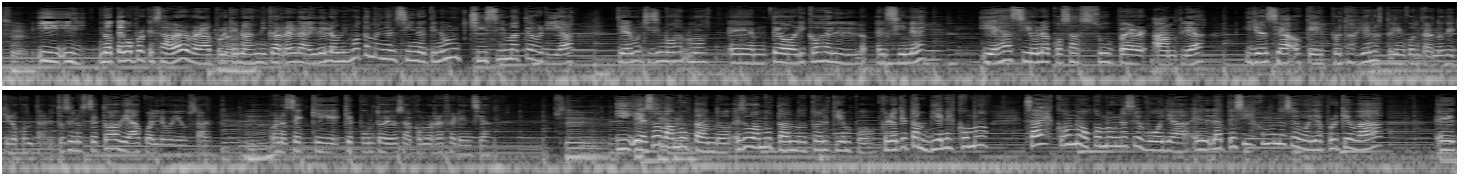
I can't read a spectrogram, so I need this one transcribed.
Sí. Y, y no tengo por qué saber, ¿verdad? Porque no es mi carrera. Y de lo mismo también el cine. Tiene muchísima teoría, tiene muchísimos mos- eh, teóricos el, el cine. Y es así una cosa súper amplia. Y yo decía, ok, pero todavía no estoy encontrando qué quiero contar. Entonces no sé todavía a cuál le voy a usar. O no sé qué, qué punto voy a usar como referencia. Sí, Y eso sí, va mutando, eso va mutando todo el tiempo. Creo que también es como, ¿sabes cómo? Como una cebolla. El- la tesis es como una cebolla porque va eh,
